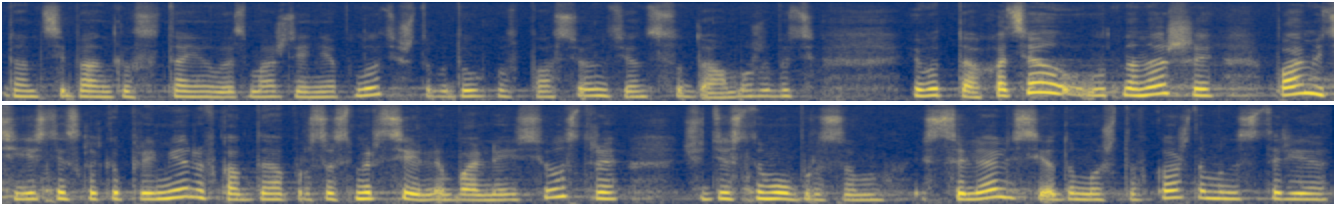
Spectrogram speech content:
дан тебе ангел сатанил измождение плоти, чтобы дух был спасен день суда. Может быть, и вот так. Хотя вот на нашей памяти есть несколько примеров, когда просто смертельно больные сестры чудесным образом исцелялись. Я думаю, что в каждом монастыре,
